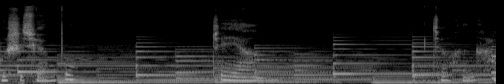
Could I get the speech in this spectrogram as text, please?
不是全部，这样就很好。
